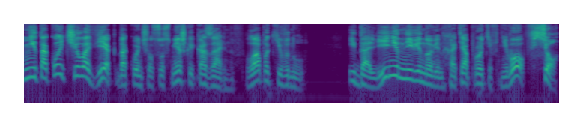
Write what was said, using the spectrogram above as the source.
«Не такой человек!» — докончил с усмешкой Казаринов. Лапа кивнул. «И Долинин невиновен, хотя против него все!»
